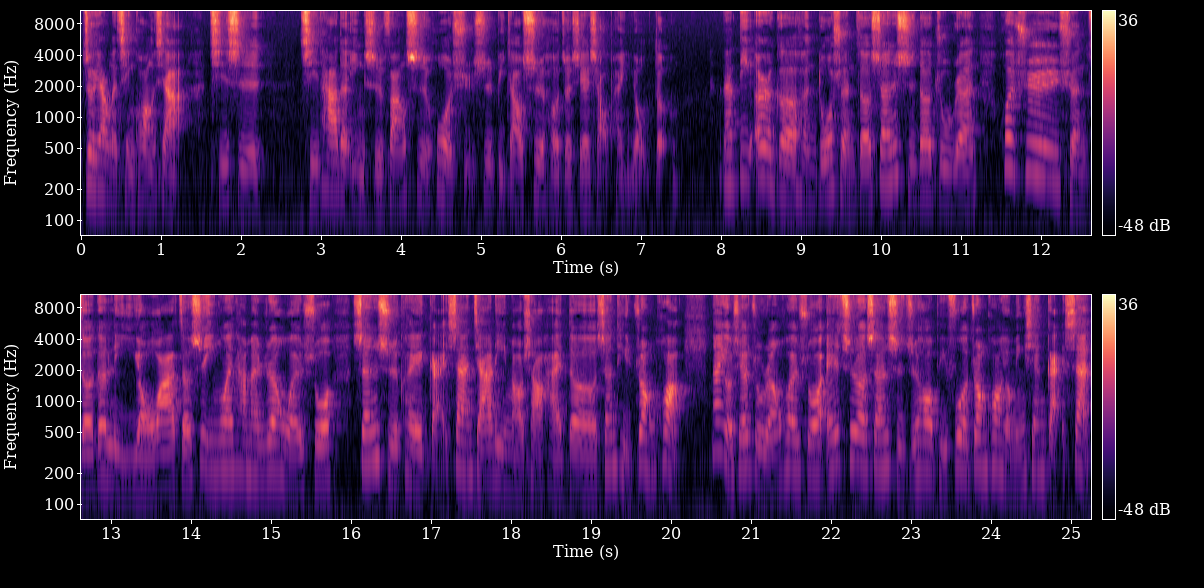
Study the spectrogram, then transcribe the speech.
这样的情况下，其实。其他的饮食方式或许是比较适合这些小朋友的。那第二个，很多选择生食的主人会去选择的理由啊，则是因为他们认为说生食可以改善家里毛小孩的身体状况。那有些主人会说，诶，吃了生食之后，皮肤的状况有明显改善。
